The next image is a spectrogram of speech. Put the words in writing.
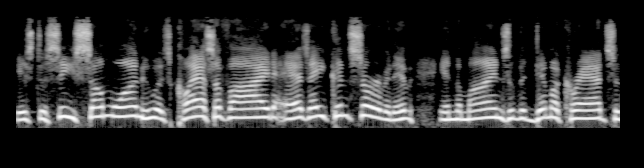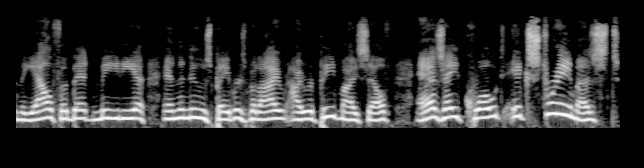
is to see someone who is classified as a conservative in the minds of the Democrats and the alphabet media and the newspapers, but I, I repeat myself, as a quote extremist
